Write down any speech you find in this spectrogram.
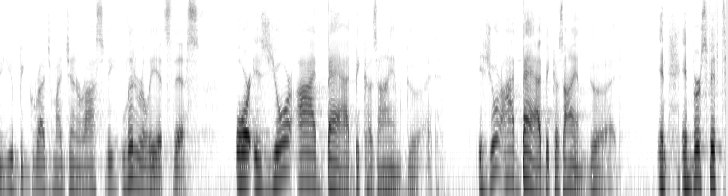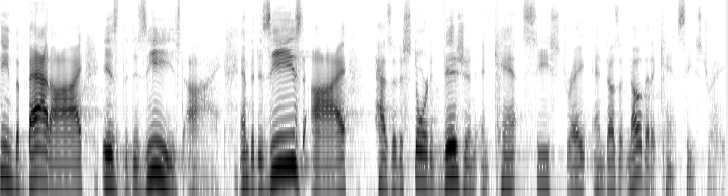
do you begrudge my generosity? Literally, it's this. Or is your eye bad because I am good? Is your eye bad because I am good? In, in verse 15, the bad eye is the diseased eye. And the diseased eye has a distorted vision and can't see straight and doesn't know that it can't see straight.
